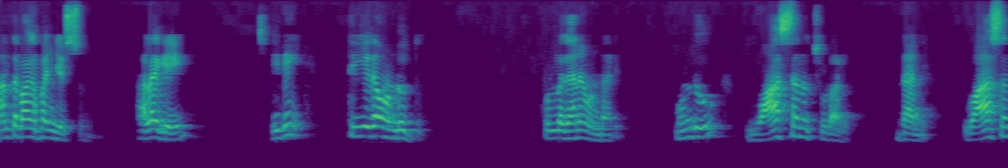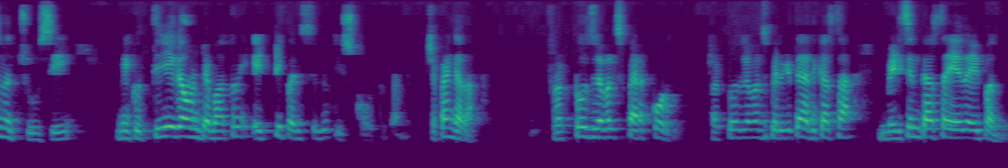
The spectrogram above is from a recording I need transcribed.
అంత బాగా పనిచేస్తుంది. అలాగే ఇది తీయగా ఉండొద్దు. పుల్లగానే ఉండాలి. ముందు వాసన చూడాలి. దాన్ని వాసన చూసి మీకు తీయగా ఉంటే మాత్రం ఎట్టి పరిస్థితుల్లో తీసుకోవద్దు దాన్ని. చెప్పాం కదా ఫ్రక్టోజ్ లెవెల్స్ పెరగకూడదు. ఫ్రక్టోజ్ లెవెల్స్ పెరిగితే అది కాస్త మెడిసిన్ కాస్త ఏదో అయిపోద్ది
